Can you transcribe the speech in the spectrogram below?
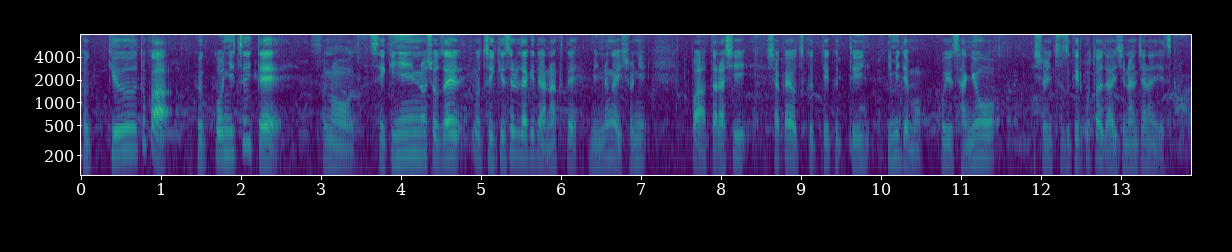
復旧とか復興についてその責任の所在を追求するだけではなくてみんなが一緒にやっぱ新しい社会を作っていくっていう意味でもこういう作業を一緒に続けることは大事なんじゃないですか。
